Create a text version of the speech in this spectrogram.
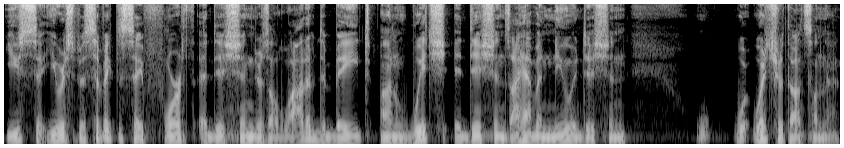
You said you were specific to say fourth edition. There's a lot of debate on which editions. I have a new edition. W- what's your thoughts on that?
